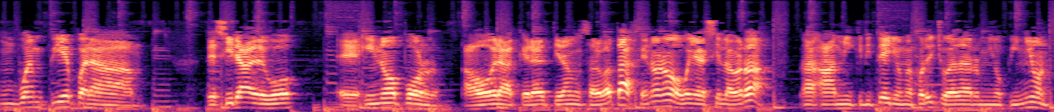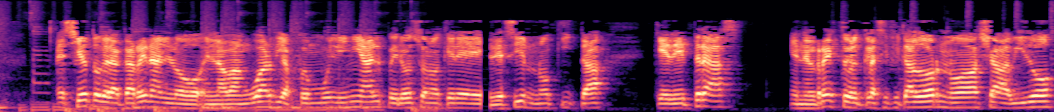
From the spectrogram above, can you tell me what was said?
un buen pie para decir algo eh, y no por ahora querer tirar un salvataje. No, no, voy a decir la verdad. A, mi criterio, mejor dicho, voy a dar mi opinión. Es cierto que la carrera en, lo, en la vanguardia fue muy lineal, pero eso no quiere decir, no quita que detrás, en el resto del clasificador, no haya habido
